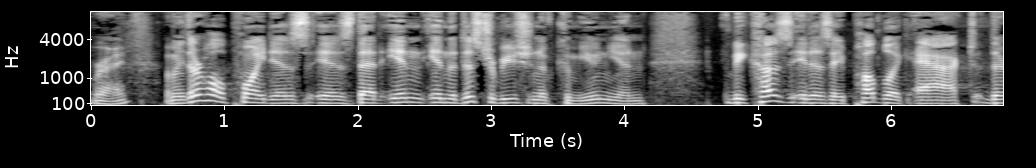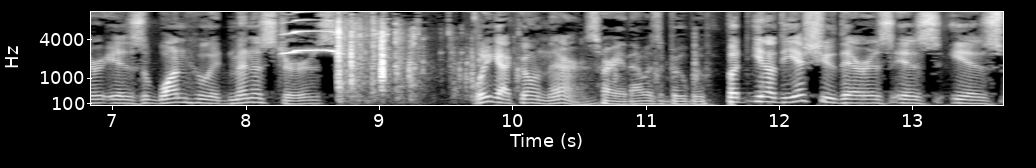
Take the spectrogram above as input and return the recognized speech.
Right. I mean, their whole point is is that in in the distribution of communion, because it is a public act, there is one who administers. What do you got going there? Sorry, that was a boo boo. But you know, the issue there is is is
